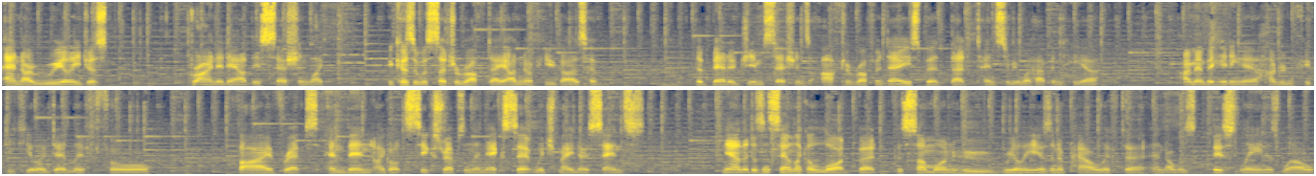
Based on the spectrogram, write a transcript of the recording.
And I really just grinded out this session like because it was such a rough day. I don't know if you guys have the better gym sessions after rougher days, but that tends to be what happened here. I remember hitting a 150 kilo deadlift for five reps, and then I got six reps on the next set, which made no sense. Now, that doesn't sound like a lot, but for someone who really isn't a power lifter, and I was this lean as well,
